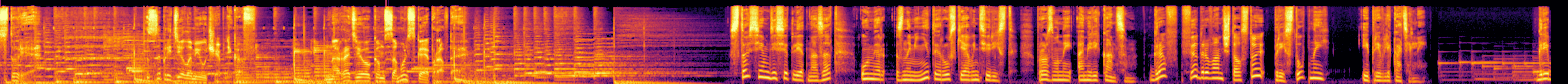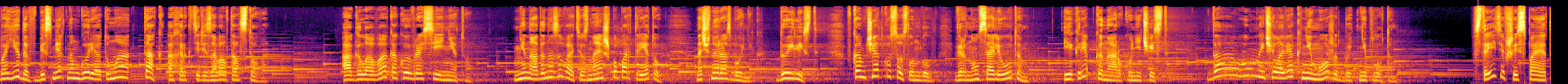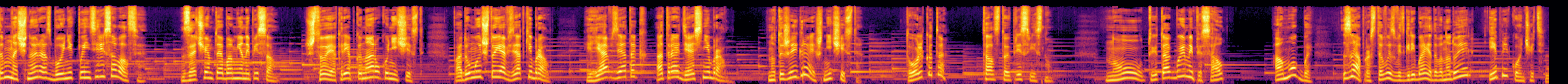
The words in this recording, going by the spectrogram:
История за пределами учебников. На радио «Комсомольская правда». 170 лет назад умер знаменитый русский авантюрист, прозванный американцем, граф Федор Иванович Толстой, преступный и привлекательный. Грибоедов в «Бессмертном горе от ума» так охарактеризовал Толстого. «А голова какой в России нету. Не надо называть, узнаешь по портрету. Ночной разбойник, дуэлист. В Камчатку сослан был, вернулся алиутом и крепко на руку нечист. Да, умный человек не может быть не плутом». Встретившись с поэтом, ночной разбойник поинтересовался. «Зачем ты обо мне написал? Что, я крепко на руку нечист? Подумают, что я взятки брал. Я взяток отродясь не брал. Но ты же играешь нечисто. Только-то?» Толстой присвистнул. «Ну, ты так бы и написал. А мог бы запросто вызвать Грибоедова на дуэль и прикончить».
